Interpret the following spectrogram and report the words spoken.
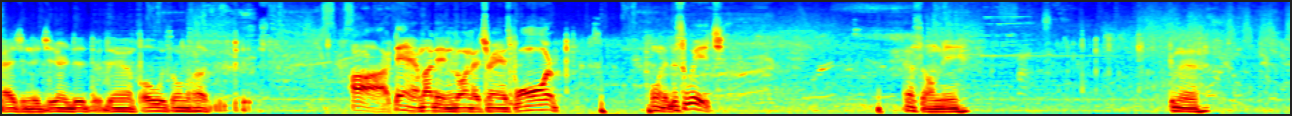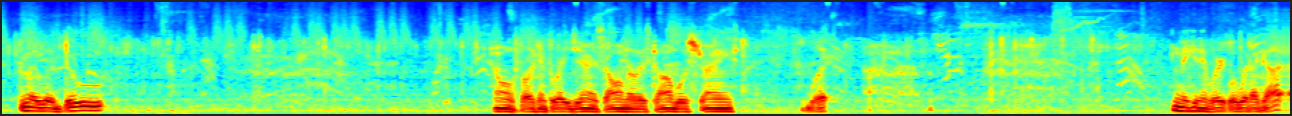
Imagine the Jiren did the damn pose on the be pissed. Ah, damn, I didn't want to transform. I wanted to switch. That's on me. Come here. Come here, little dude. I don't fucking play Jiren, so I don't know his combo strings. But making it work with what I got.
